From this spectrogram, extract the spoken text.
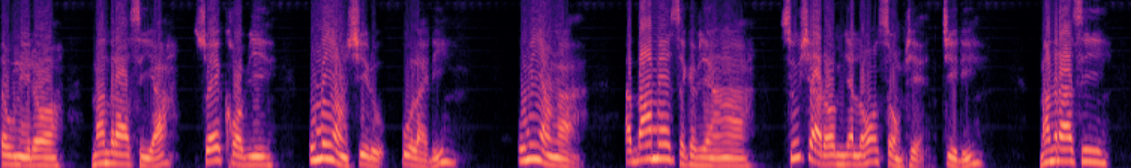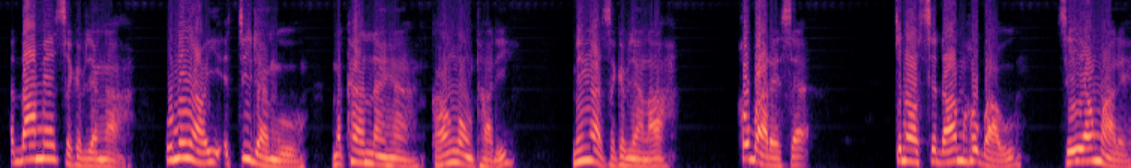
တုံနေတော့မန္တရာစီအားဆွဲခေါ်ပြီးဦးမင်းရောင်ရှိသို့ပို့လိုက်သည်ဦးမင်းရောင်ကအသားမဲစကပြန်အားစူးရှာတော့မျက်လုံးအစုံဖြင့်ကြည်သည်မန္တရာစီအသားမဲစကပြန်ကဦးမင်းရောင်၏အကြည့်တံကိုမခံနိုင်ဟန်ခေါင်းငုံထားသည်မင်းကစကပြန်လားဟုတ်ပါတယ်ဆက်ကျွန်တော်စစ်သားမဟုတ်ပါဘူးဈေးရောက်ပါတယ်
